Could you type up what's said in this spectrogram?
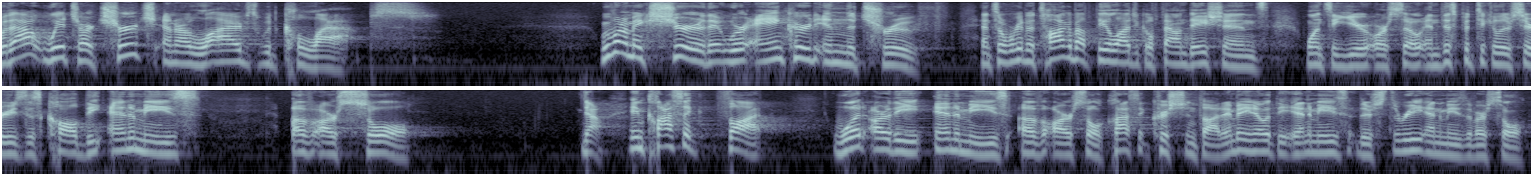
without which our church and our lives would collapse. We want to make sure that we're anchored in the truth. And so we're going to talk about theological foundations once a year or so. And this particular series is called The Enemies of Our Soul. Now, in classic thought, what are the enemies of our soul? Classic Christian thought. Anybody know what the enemies? There's three enemies of our soul.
